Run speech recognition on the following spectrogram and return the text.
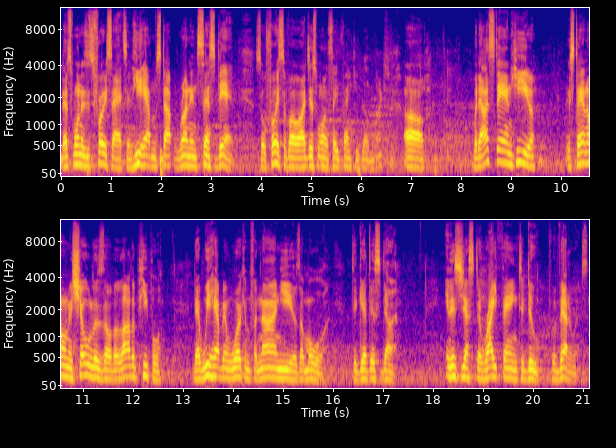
That's one of his first acts, and he haven't stopped running since then. So first of all, I just want to say thank you, Governor. Thanks. Uh, but I stand here to stand on the shoulders of a lot of people that we have been working for nine years or more to get this done. And it's just the right thing to do for veterans.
